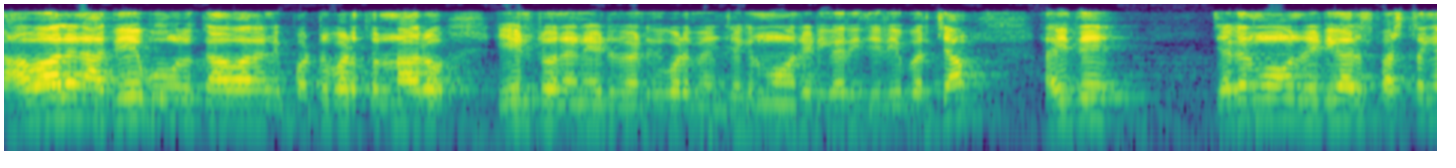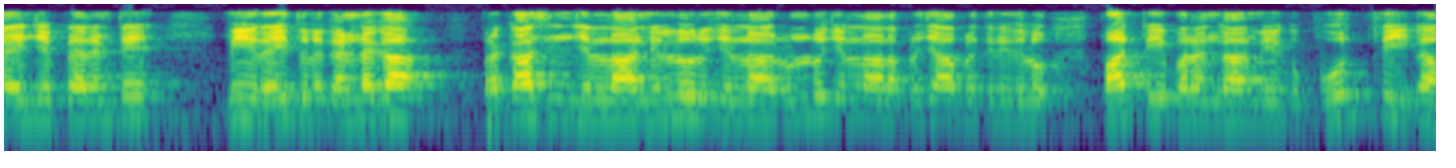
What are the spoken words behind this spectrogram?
కావాలని అదే భూములు కావాలని పట్టుబడుతున్నారో ఏంటోననేటువంటిది కూడా మేము జగన్మోహన్ రెడ్డి గారికి తెలియపరిచాం. అయితే జగన్మోహన్ రెడ్డి గారు స్పష్టంగా ఏం చెప్పారంటే మీ రైతులకు అండగా ప్రకాశం జిల్లా నెల్లూరు జిల్లా రెండు జిల్లాల ప్రజాప్రతినిధులు పార్టీ పరంగా మీకు పూర్తిగా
